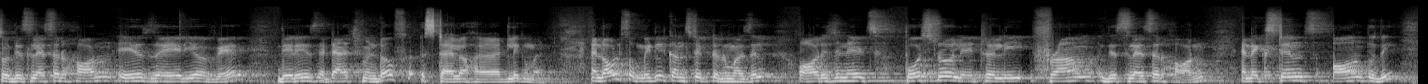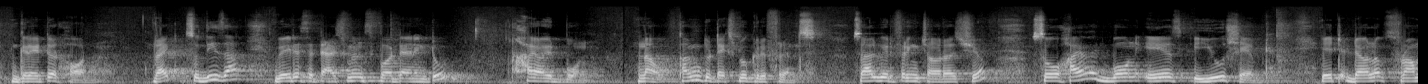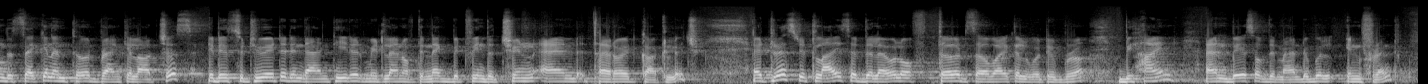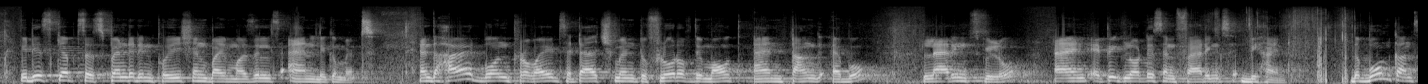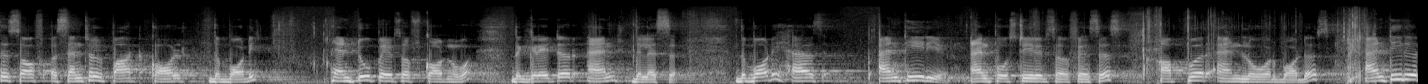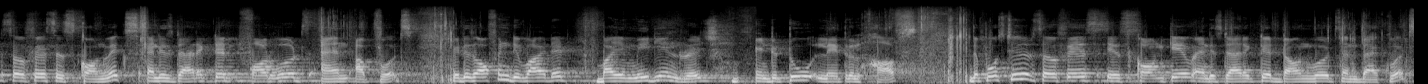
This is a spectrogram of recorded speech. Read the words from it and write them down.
so this lesser horn is the area where there is attachment of stylohyoid ligament. And also middle constrictor muscle originates posterolaterally from this lesser horn and extends on to the greater horn. Right? So these are various attachments pertaining to hyoid bone. Now coming to textbook reference. So I'll be referring Chaurasia here. So hyoid bone is U-shaped It develops from the second and third branchial arches. It is situated in the anterior midline of the neck between the chin and thyroid cartilage. At rest, it lies at the level of third cervical vertebra behind and base of the mandible in front. It is kept suspended in position by muscles and ligaments. And the hyoid bone provides attachment to floor of the mouth and tongue above, larynx below, and epiglottis and pharynx behind. The bone consists of a central part called the body and two pairs of cornua, the greater and the lesser. The body has anterior and posterior surfaces, upper and lower borders. Anterior surface is convex and is directed forwards and upwards. It is often divided by a median ridge into two lateral halves. The posterior surface is concave and is directed downwards and backwards.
